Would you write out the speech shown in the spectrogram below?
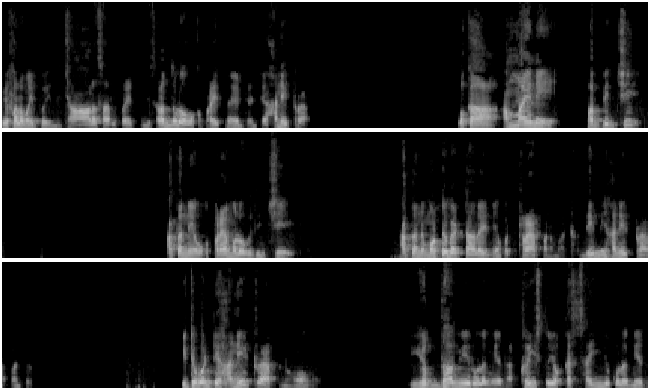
విఫలమైపోయింది. చాలాసార్లు ప్రయత్నం చేశారు. అందులో ఒక ప్రయత్నం ఏంటంటే హనీ ట్రాప్. ఒక అమ్మాయిని పంపించి అతన్ని ఒక ప్రేమలోకి దించి అతన్ని మట్టు పెట్టాలని ఒక ట్రాప్ అన్నమాట. దీన్ని హనీ ట్రాప్ అంటారు. ఇటువంటి హనీ ట్రాప్ను యుద్ధ వీరుల మీద క్రీస్తు యొక్క సైనికుల మీద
